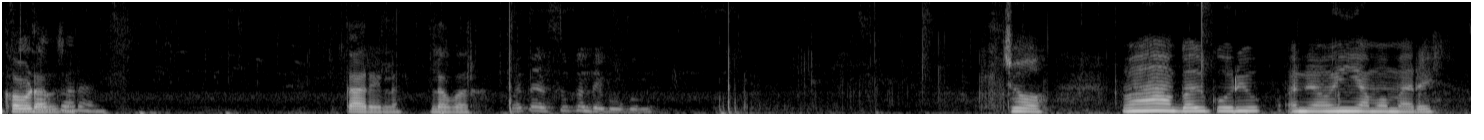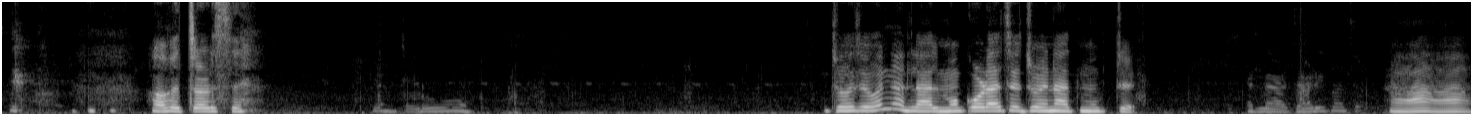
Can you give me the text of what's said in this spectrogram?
ખવડાવજો. કારેલા લવર. અત્યારે સુગંધ બહુ ગમે જો વાહ ગલકુર્યું અને અહીંયા મમારે હવે ચડશે. જોજે ને લાલ મકોડા છે જોઈને હાથ મૂકજે એટલે આ જાડી પાસે? હા હા.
